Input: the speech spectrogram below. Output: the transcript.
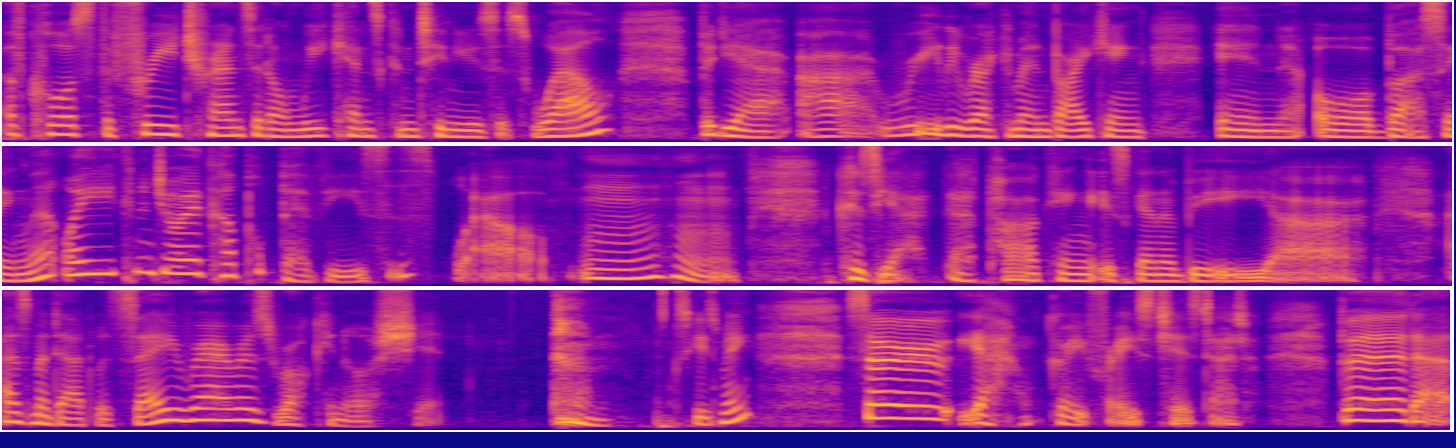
Of course, the free transit on weekends continues as well. But yeah, I really recommend biking in or busing. That way you can enjoy a couple bevies fees as well. Because, mm-hmm. yeah, parking is going to be, uh, as my dad would say, rare as rocking or shit. Excuse me. So, yeah, great phrase. Cheers, Dad. But uh,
